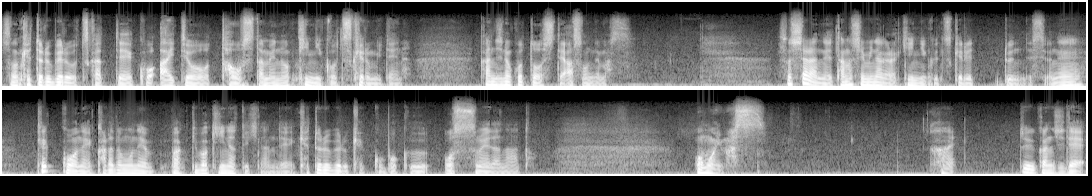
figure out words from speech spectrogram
そのケトルベルを使ってこう相手を倒すための筋肉をつけるみたいな感じのことをして遊んでます。そしたらね楽しみながら筋肉つけれるんですよね。結構ね体もねバッキバキになってきたんでケトルベル結構僕おすすめだなと。思います。はい。という感じで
